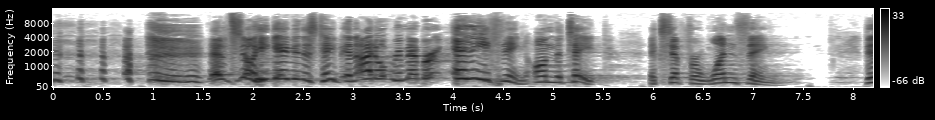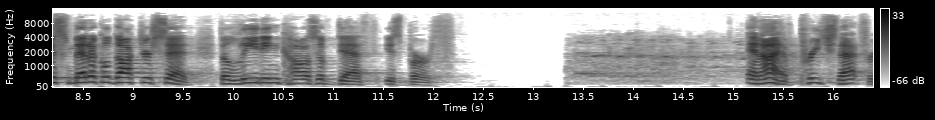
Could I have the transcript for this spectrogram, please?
and so he gave me this tape and I don't remember anything on the tape except for one thing. This medical doctor said the leading cause of death is birth. And I have preached that for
